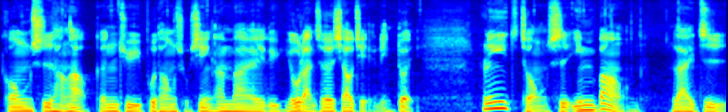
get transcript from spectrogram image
公司行号，根据不同属性安排旅游览车小姐领队。另一种是 inbound，来自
